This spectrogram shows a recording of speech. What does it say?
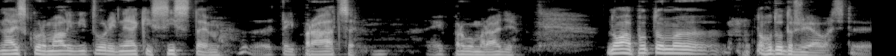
najskôr mali vytvoriť nejaký systém e, tej práce v prvom rade. No a potom e, ho dodržiavať. To je...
